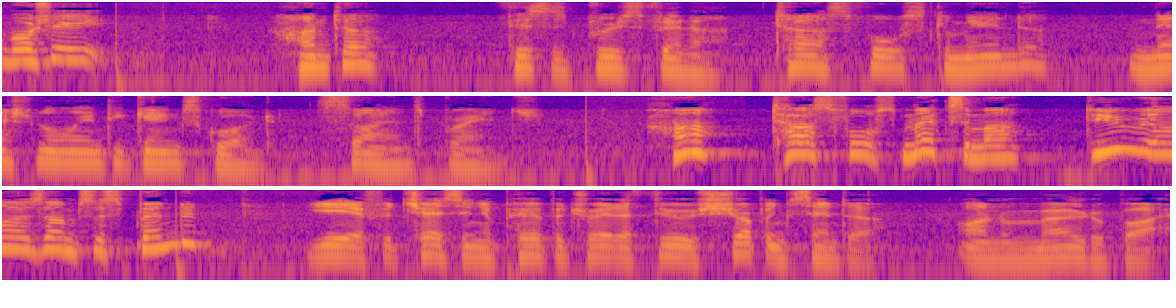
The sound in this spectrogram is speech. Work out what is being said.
Moshi. Hunter, this is Bruce Venner, Task Force Commander, National Anti-Gang Squad, Science Branch. Huh? Task Force Maxima? Do you realize I'm suspended? Yeah, for chasing a perpetrator through a shopping centre on a motorbike.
